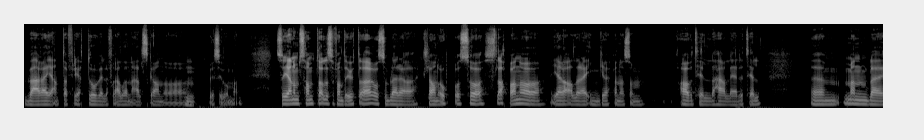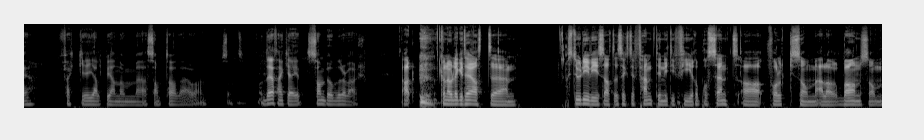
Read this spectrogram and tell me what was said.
være ei jente, fordi at da ville foreldrene elske han og Mm. bry seg om han. Så gjennom samtale så fant jeg ut det her, og så ble det klarna opp, og så slapp han å gjøre alle de inngrepene som av og til det her leder til. Um, men ble, fikk hjelp gjennom uh, samtale og sånt. Og det tenker jeg, sånn burde det være. Ja, Kan jeg legge til at uh, studiet viser at 65-94% av folk som, eller barn som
